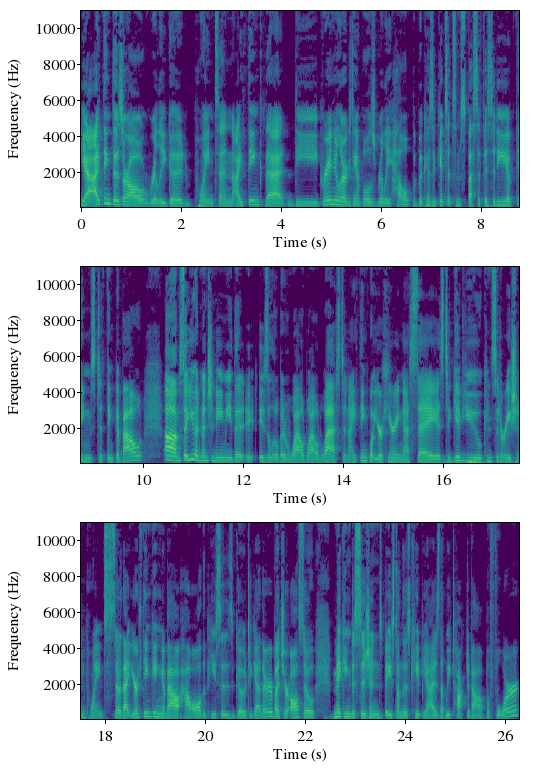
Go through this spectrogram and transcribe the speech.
yeah, I think those are all really good points. And I think that the granular examples really help because it gets at some specificity of things to think about. Um, so you had mentioned, Amy, that it is a little bit of a wild, wild west. And I think what you're hearing us say is to give you consideration points so that you're thinking about how all the pieces go together, but you're also making decisions based on those KPIs that we talked about before.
